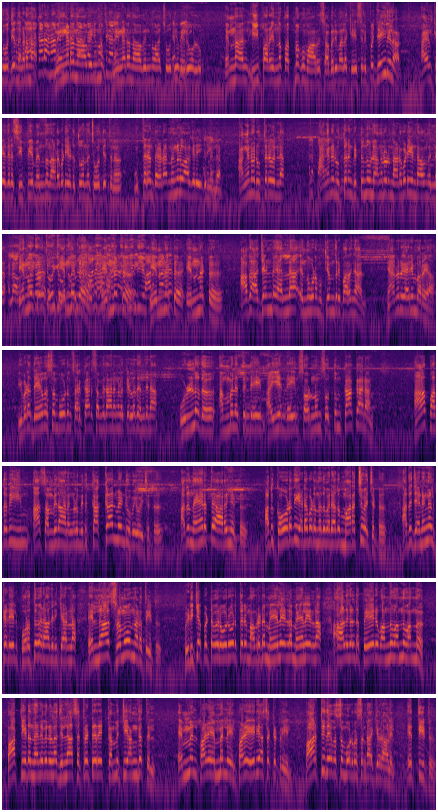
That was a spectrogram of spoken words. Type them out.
ചോദ്യം നിങ്ങളുടെ നിങ്ങളുടെ നാവിൽ നിന്നും നിങ്ങളുടെ നാവിൽ നിന്നും ആ ചോദ്യം വരുള്ളൂ. എന്നാൽ ഈ പറയുന്ന പത്മകുമാർ ശബരിമല കേസിൽ ഇപ്പൊ ജയിലിലാണ്. അയാൾക്കെതിരെ സി പി എം എന്ത് നടപടി എടുത്തു എന്ന ചോദ്യത്തിന് ഉത്തരം തേടാൻ നിങ്ങളും ആഗ്രഹിക്കുന്നില്ല. അങ്ങനെ ഒരു ഉത്തരവില്ല. അങ്ങനെ ഒരു ഉത്തരം കിട്ടുന്നില്ല. അങ്ങനെ ഒരു നടപടി ഉണ്ടാവുന്നില്ല. എന്നിട്ട് എന്നിട്ട് എന്നിട്ട് എന്നിട്ട് എന്നിട്ട് അത് അജണ്ടയല്ല എന്നുകൂടെ മുഖ്യമന്ത്രി പറഞ്ഞാൽ ഞാനൊരു കാര്യം പറയാം. ഇവിടെ ദേവസ്വം ബോർഡും സർക്കാർ സംവിധാനങ്ങളൊക്കെ ഉള്ളത് എന്തിനാ? ഉള്ളത് അമ്പലത്തിന്റെയും അയ്യന്റെയും സ്വർണവും സ്വത്തും കാക്കാനാണ്. ആ പദവിയും ആ സംവിധാനങ്ങളും ഇത് കക്കാൻ വേണ്ടി ഉപയോഗിച്ചിട്ട് അത് നേരത്തെ അറിഞ്ഞിട്ട് അത് കോടതി ഇടപെടുന്നത് വരെ അത് മറച്ചു വെച്ചിട്ട് അത് ജനങ്ങൾക്കിടയിൽ പുറത്തു വരാതിരിക്കാനുള്ള എല്ലാ ശ്രമവും നടത്തിയിട്ട് പിടിക്കപ്പെട്ടവർ ഓരോരുത്തരും അവരുടെ മേലെയുള്ള മേലെയുള്ള ആളുകളുടെ പേര് വന്ന് വന്ന് വന്ന് പാർട്ടിയുടെ നിലവിലുള്ള ജില്ലാ സെക്രട്ടേറിയറ്റ് കമ്മിറ്റി അംഗത്തിൽ എം എൽ പഴയ എം എൽ എയിൽ പഴയ ഏരിയ സെക്രട്ടറിയിൽ പാർട്ടി ദേവസ്വം ബോർഡ് പ്രസിഡന്റ് ആക്കിയ ഒരാളിൽ എത്തിയിട്ട്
